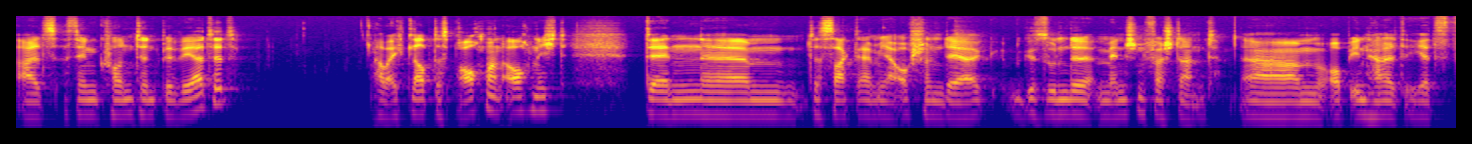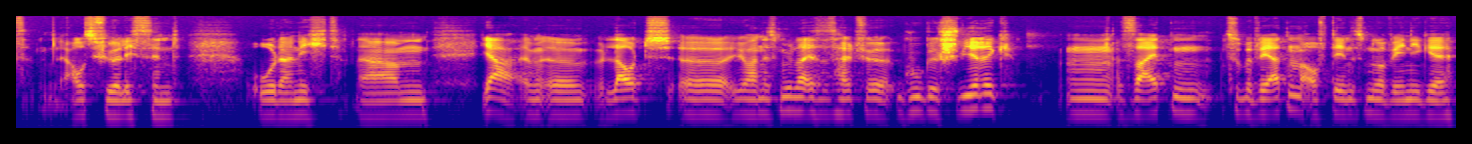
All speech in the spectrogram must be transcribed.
als Thin Content bewertet. Aber ich glaube, das braucht man auch nicht, denn ähm, das sagt einem ja auch schon der gesunde Menschenverstand, ähm, ob Inhalte jetzt ausführlich sind oder nicht. Ähm, ja, äh, laut äh, Johannes Müller ist es halt für Google schwierig, äh, Seiten zu bewerten, auf denen es nur wenige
